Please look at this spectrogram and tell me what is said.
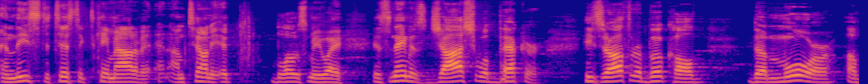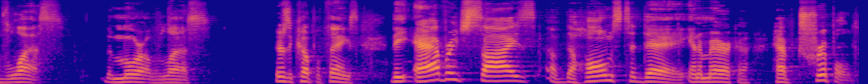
and these statistics came out of it, and I'm telling you, it blows me away. His name is Joshua Becker. He's the author of a book called The More of Less the more of less. There's a couple things. The average size of the homes today in America have tripled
